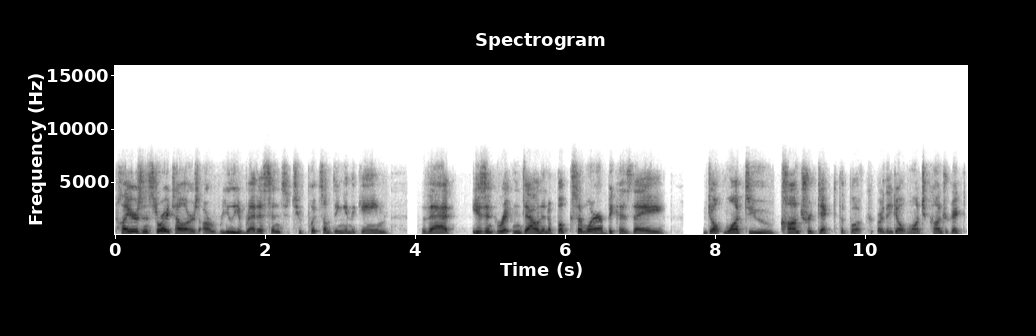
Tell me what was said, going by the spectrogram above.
players and storytellers are really reticent to put something in the game that isn't written down in a book somewhere because they don't want to contradict the book or they don't want to contradict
